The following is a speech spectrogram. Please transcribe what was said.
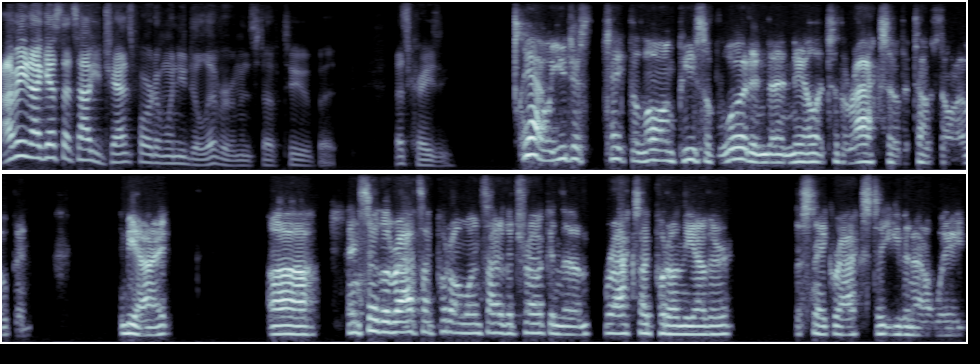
I mean, I guess that's how you transport them when you deliver them and stuff too. But that's crazy. Yeah, well, you just take the long piece of wood and then nail it to the rack so the tubs don't open. It'd be all right. Uh, and so the rats I put on one side of the truck and the racks I put on the other, the snake racks to even out weight.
